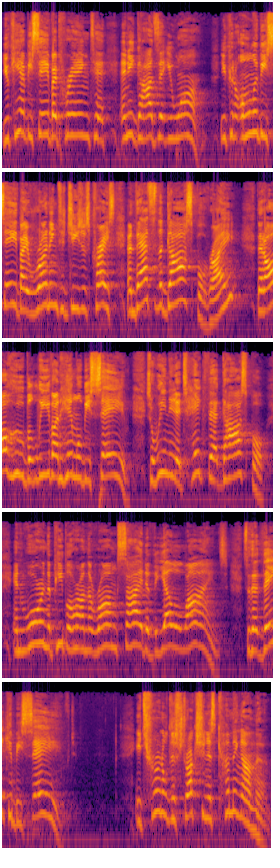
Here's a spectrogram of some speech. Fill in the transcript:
You can't be saved by praying to any gods that you want. You can only be saved by running to Jesus Christ. And that's the gospel, right? That all who believe on him will be saved. So we need to take that gospel and warn the people who are on the wrong side of the yellow lines so that they can be saved. Eternal destruction is coming on them.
